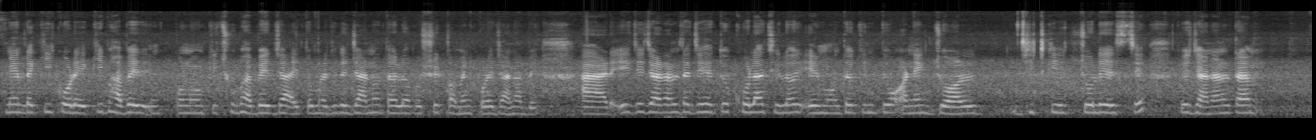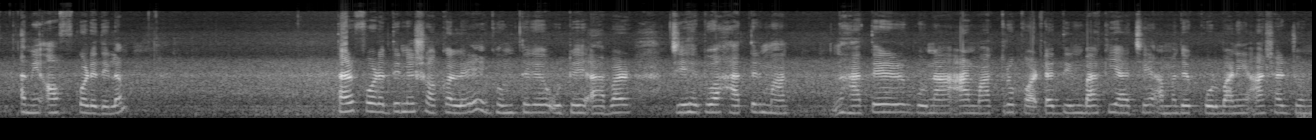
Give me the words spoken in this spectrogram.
স্মেলটা কি করে, কীভাবে কোনো কিছুভাবে যায়, তোমরা যদি জানো তাহলে অবশ্যই কমেন্ট করে জানাবে। আর এই যে জানালটা যেহেতু খোলা ছিল এর মধ্যেও কিন্তু অনেক জল ঝিটকে চলে এসছে। তো জানালাটা আমি অফ করে দিলাম। তারপরের দিনে সকালে ঘুম থেকে উঠে আবার যেহেতু হাতের মা হাতের গোনা আর মাত্র কয়টা দিন বাকি আছে আমাদের কোরবানি আসার জন্য,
